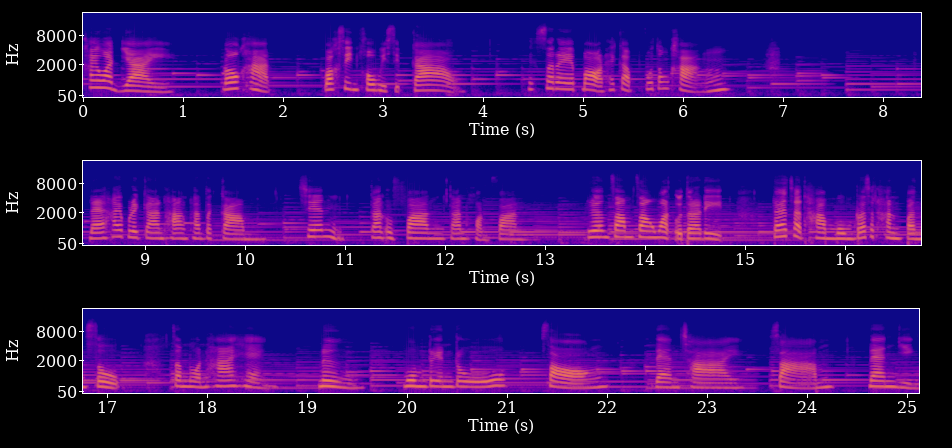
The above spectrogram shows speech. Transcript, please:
ไข้หวัดใหญ่ โรคหัด วัคซีนโควิด -19 เอ็กซเรย์ปอดให้กับผู้ต้องขัง และให้บริการทางทันตกรรม เช่น การอุดฟัน การถอนฟัน เรือนจำจังหวัดอุตรดิตถ์ได้จัดทำมุมราชทันปันสุขจำนวน 5 แห่ง 1. มุมเรียนรู้ 2. แดนชาย 3. แดนหญิง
